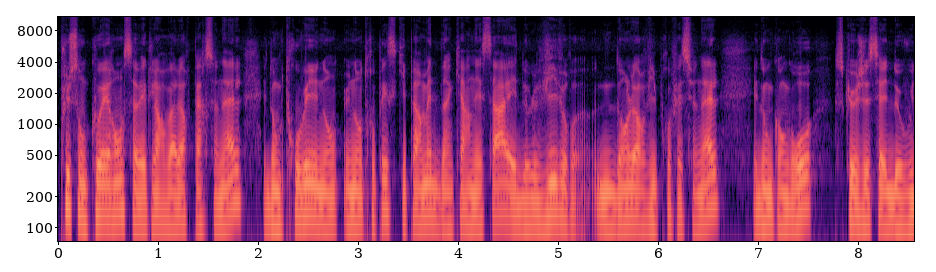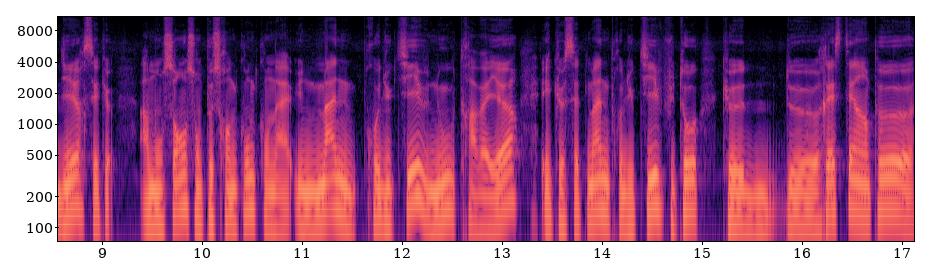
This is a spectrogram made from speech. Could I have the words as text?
plus en cohérence avec leurs valeurs personnelles et donc trouver une, entreprise qui permette d'incarner ça et de le vivre dans leur vie professionnelle. Et donc en gros, ce que j'essaye de vous dire, c'est que à mon sens, on peut se rendre compte qu'on a une manne productive, nous, travailleurs, et que cette manne productive, plutôt que de rester un peu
